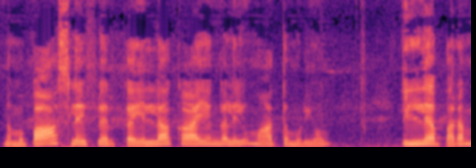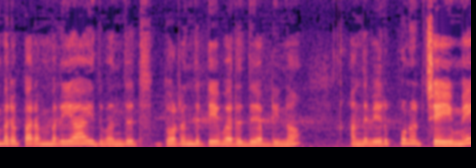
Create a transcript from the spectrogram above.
நம்ம பாஸ் லைஃப்பில் இருக்க எல்லா காயங்களையும் மாற்ற முடியும். இல்லை பரம்பரை பரம்பரையாக இது வந்து தொடர்ந்துட்டே வருது அப்படின்னா அந்த வெறுப்புணர்ச்சியுமே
